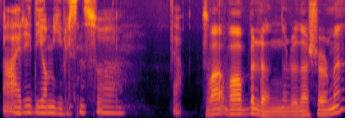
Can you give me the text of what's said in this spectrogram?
er i de omgivelsene, så ja. Så. Hva, hva, belønner du deg sjøl med?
